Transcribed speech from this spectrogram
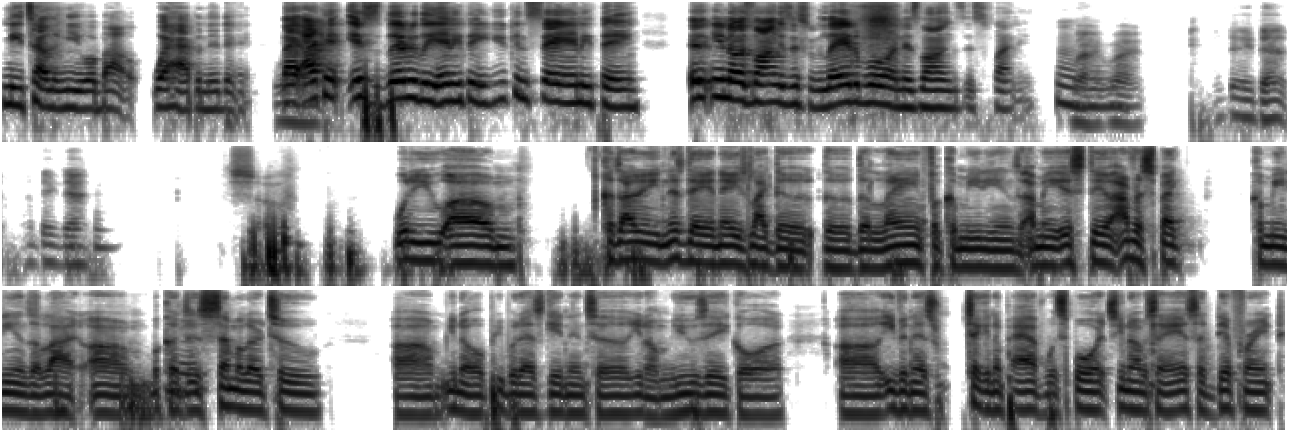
me telling you about what happened today. Like I can. It's literally anything. You can say anything. You know, as long as it's relatable and as long as it's funny. Right, Mhm. right. I dig that. I dig that. So, what do you um? Because I mean, this day and age, like the the the lane for comedians. I mean, it's still I respect comedians a lot um because Mhm. it's similar to um you know people that's getting into you know music or uh even that's taking the path with sports. You know what I'm saying? It's a different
